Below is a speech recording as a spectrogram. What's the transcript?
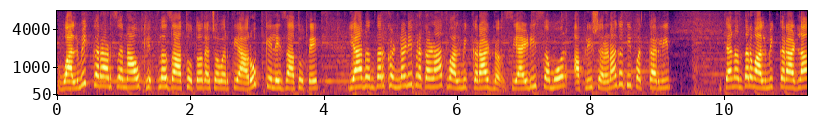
वाल्मिक कराडचं नाव घेतलं जात होतं त्याच्यावरती आरोप केले जात होते. यानंतर खंडणी प्रकरणात वाल्मिक कराडनं सीआयडी समोर आपली शरणागती पत्कारली. त्यानंतर वाल्मिक कराडला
